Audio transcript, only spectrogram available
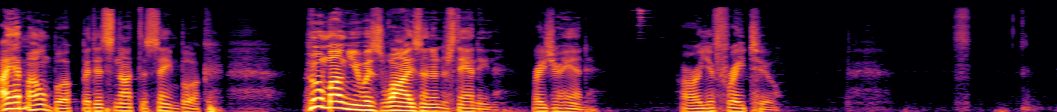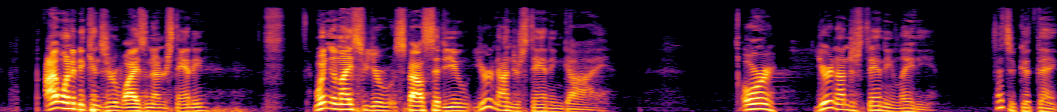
I have my own book, but it's not the same book. Who among you is wise and understanding? Raise your hand. Or are you afraid to? I want to be considered wise and understanding. Wouldn't it be nice if your spouse said to you, You're an understanding guy? Or you're an understanding lady. That's a good thing.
